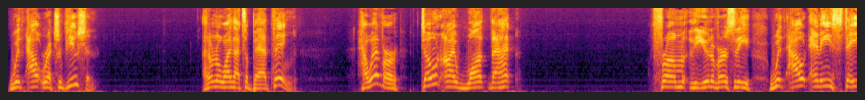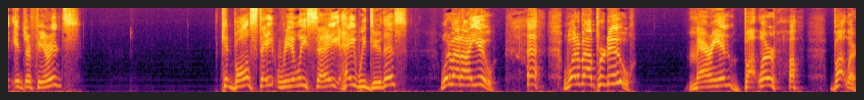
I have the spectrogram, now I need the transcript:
without retribution. I don't know why that's a bad thing. However, don't I want that from the university without any state interference? Can Ball State really say, hey, we do this? What about IU? what about Purdue? Marian, Butler? Butler.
